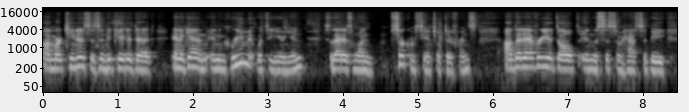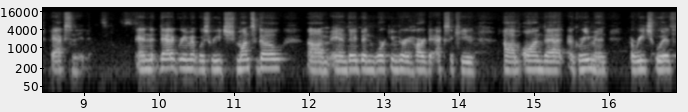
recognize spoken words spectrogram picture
uh, Martinez has indicated that, and again, in agreement with the union, so that is one circumstantial difference, uh, that every adult in the system has to be vaccinated. And that agreement was reached months ago, um, and they've been working very hard to execute um, on that agreement, reached with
